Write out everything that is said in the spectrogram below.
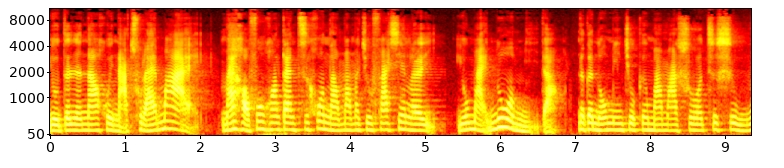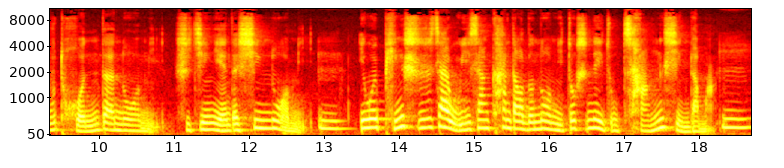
有的人呢会拿出来卖，买好凤凰蛋之后呢，妈妈就发现了有买糯米的。那个农民就跟妈妈说：“这是无囤的糯米，是今年的新糯米。”嗯，因为平时在武夷山看到的糯米都是那种长形的嘛。嗯，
